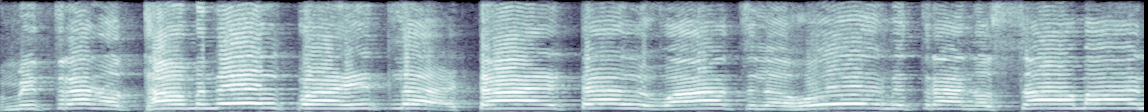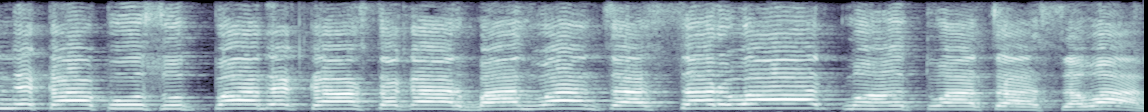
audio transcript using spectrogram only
मित्रांनो थांबनेल पाहितलं टायटल वाचलं. होय मित्रांनो सामान्य कापूस उत्पादक कास्तकार बांधवांचा सर्वात महत्त्वाचा सवाल.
